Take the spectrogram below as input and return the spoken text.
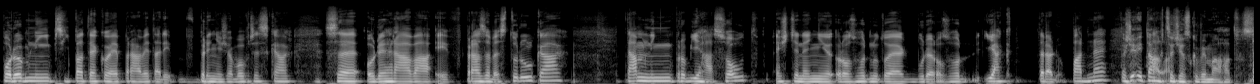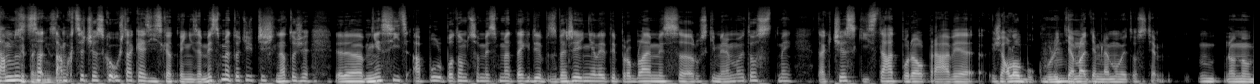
podobný případ, jako je právě tady v Brně Žabovřeskách, se odehrává i v Praze ve Studulkách. Tam nyní probíhá soud, ještě není rozhodnuto, jak bude rozhod- jak teda dopadne. Takže i tam chce Česko vymáhat tam, tam chce Česko už také získat peníze. My jsme totiž přišli na to, že e, měsíc a půl potom, co my jsme tehdy zveřejnili ty problémy s ruskými nemovitostmi, tak český stát podal právě žalobu kvůli mm-hmm. těmhle těm nemovitostem. No,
